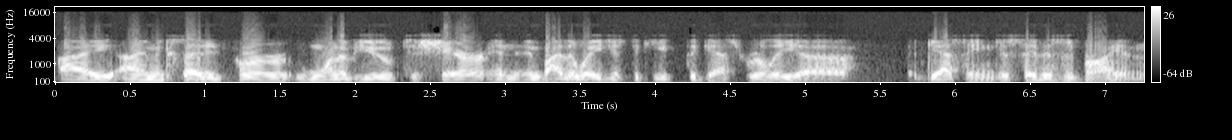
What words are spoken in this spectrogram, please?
I I'm excited for one of you to share. And and by the way, just to keep the guests really uh, guessing, just say this is Brian,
